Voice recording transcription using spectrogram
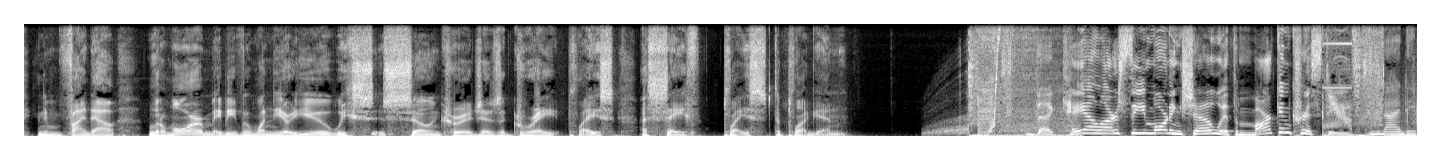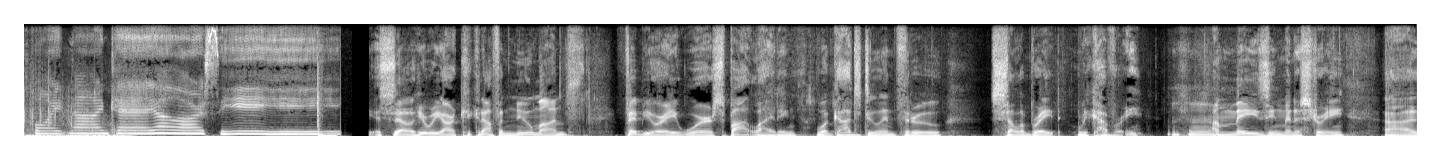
You can even find out a little more, maybe even one near you. We s- so encourage it as a great place, a safe place to plug in. The KLRC Morning Show with Mark and Christy. 90.9 KLRC. So here we are kicking off a new month, February. We're spotlighting what God's doing through Celebrate Recovery. Amazing ministry, uh,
